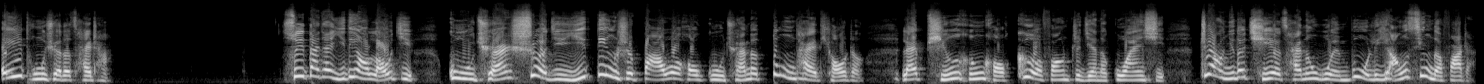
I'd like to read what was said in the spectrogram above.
A 同学的财产？所以大家一定要牢记，股权设计一定是把握好股权的动态调整，来平衡好各方之间的关系，这样你的企业才能稳步良性的发展。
